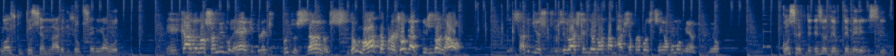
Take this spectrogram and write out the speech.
lógico que o cenário do jogo seria outro. Ricardo, nosso amigo Leg, durante muitos anos, deu nota para jogador de jornal. Você sabe disso. Inclusive, eu acho que ele deu nota baixa para você em algum momento, entendeu? Com certeza eu devo ter merecido.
